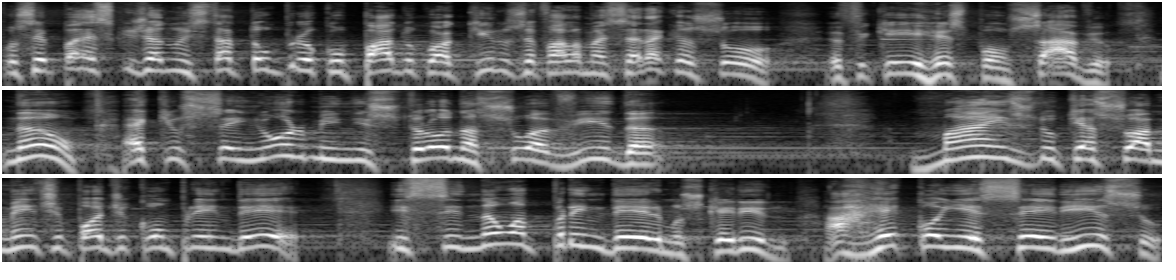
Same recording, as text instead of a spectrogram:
você parece que já não está tão preocupado com aquilo. Você fala, mas será que eu sou, eu fiquei irresponsável? Não, é que o Senhor ministrou na sua vida mais do que a sua mente pode compreender. E se não aprendermos, querido, a reconhecer isso,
